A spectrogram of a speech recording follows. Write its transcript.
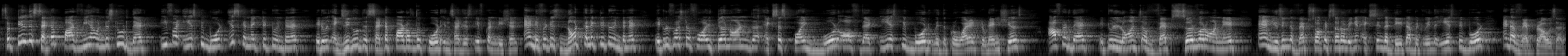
So till the setup part, we have understood that if our ESP board is connected to internet, it will execute the setup part of the code inside this if condition. And if it is not connected to internet, it will first of all turn on the access point mode of that ESP board with the provided credentials after that, it will launch a web server on it and using the WebSocket server, we can exchange the data between the ESP board and our web browser.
